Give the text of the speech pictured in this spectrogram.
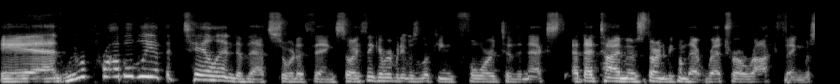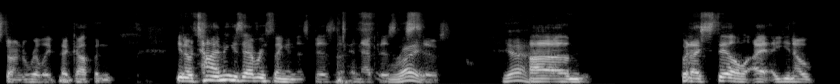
and we were probably at the tail end of that sort of thing. So I think everybody was looking forward to the next. At that time, it was starting to become that retro rock thing was starting to really pick up, and you know, timing is everything in this business in that business Right. too. yeah Um, but I still, I you know,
